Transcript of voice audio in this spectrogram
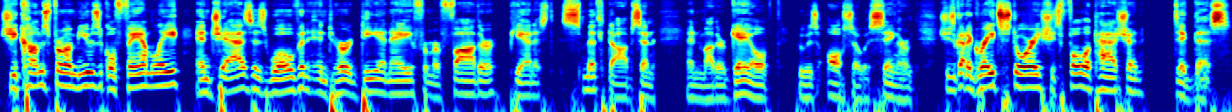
She comes from a musical family, and jazz is woven into her DNA from her father, pianist Smith Dobson, and mother Gail, who is also a singer. She's got a great story. She's full of passion. Dig this.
